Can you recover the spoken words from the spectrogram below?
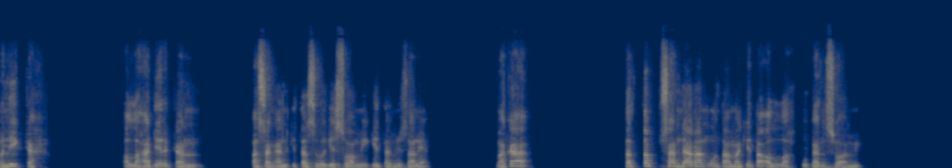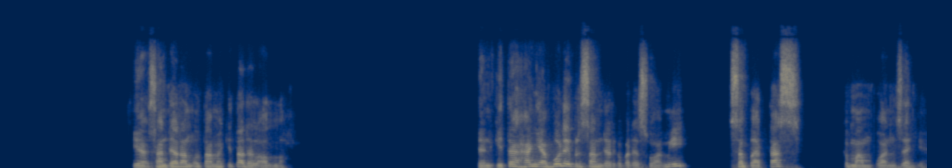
menikah, Allah hadirkan pasangan kita sebagai suami kita misalnya, maka tetap sandaran utama kita Allah bukan suami. Ya, sandaran utama kita adalah Allah. Dan kita hanya boleh bersandar kepada suami sebatas kemampuan saja.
